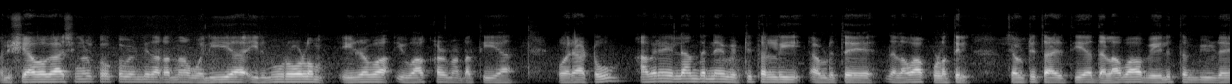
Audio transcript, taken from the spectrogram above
മനുഷ്യാവകാശങ്ങൾക്കൊക്കെ വേണ്ടി നടന്ന വലിയ ഇരുന്നൂറോളം ഈഴവ യുവാക്കൾ നടത്തിയ പോരാട്ടവും അവരെ എല്ലാം തന്നെ വെട്ടിത്തള്ളി അവിടുത്തെ ദളവാക്കുളത്തിൽ ചവിട്ടിത്താഴ്ത്തിയ ദളവ വേലുത്തമ്പിയുടെ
